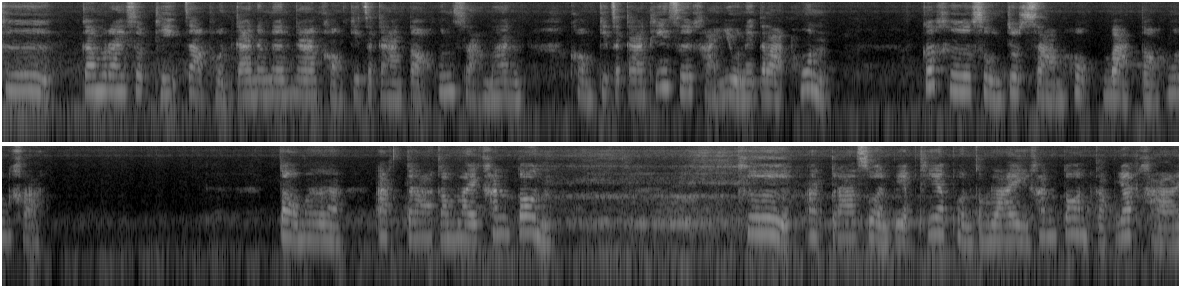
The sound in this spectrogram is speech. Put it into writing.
คือกำไรสุทธิจากผลการดำเนินงานของกิจการต่อหุ้นสามัญของกิจการที่ซื้อขายอยู่ในตลาดหุ้น ก็คือ 0.36 บาทต่อหุ้นค่ะ ต่อมาอัตรากำไรขั้นต้น คืออัตราส่วนเปรียบเทียบผลกำไรขั้นต้นกับยอดขาย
